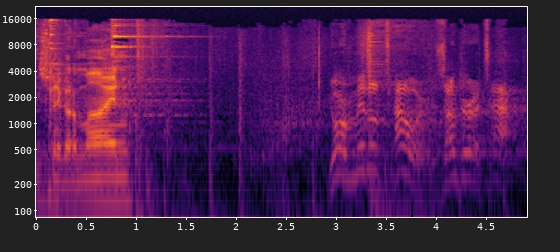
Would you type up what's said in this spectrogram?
He's gonna go to mine. Your middle tower is under attack.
